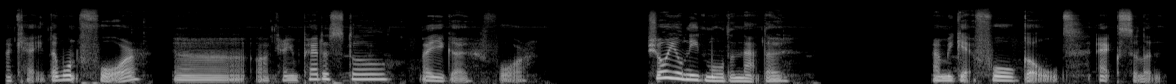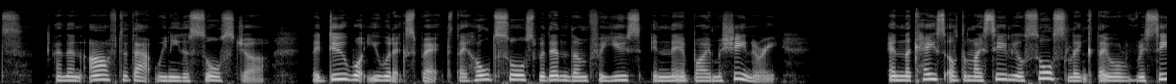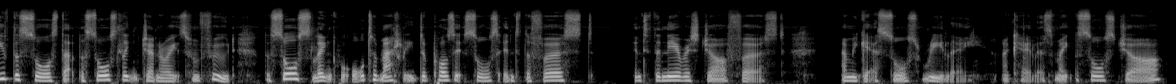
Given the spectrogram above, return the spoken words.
Okay, they want four. Uh, arcane pedestal. There you go, four. Sure you'll need more than that though. And we get four gold. Excellent. And then after that we need a source jar. They do what you would expect. They hold source within them for use in nearby machinery. In the case of the mycelial source link, they will receive the source that the source link generates from food. The source link will automatically deposit source into the first into the nearest jar first. And we get a source relay. Okay, let's make the source jar,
